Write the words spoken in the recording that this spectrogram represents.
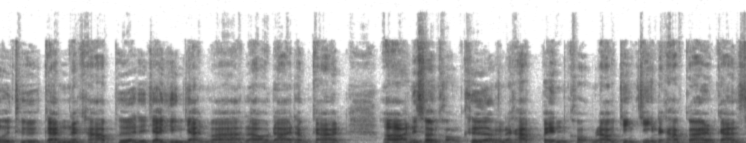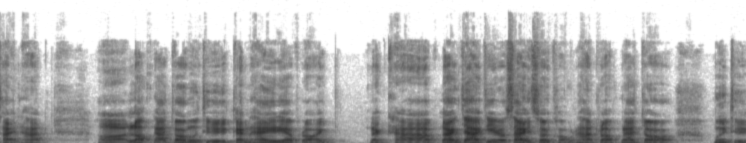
มือถือกันนะครับ เพื่อที่จะยืนยันว่าเราได้ทำการในส่วนของเครื่องนะครับ เป็นของเราจริง ๆนะครับ ก็ให้ทำการใส่รหัสล็อกหน้าจอมือถือกันให้เรียบร้อยนะครับ หลังจากที่เราใส่ส่วนของรหัสล็อกหน้าจอมือถือ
